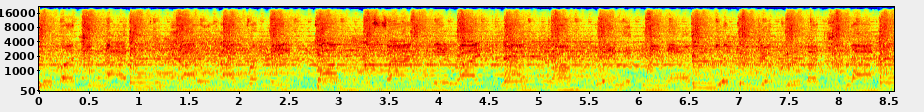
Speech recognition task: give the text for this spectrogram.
you, but you're not. Don't try to hide from me. Come find me right now. Come play with me now. You think you're cool, but you're not.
